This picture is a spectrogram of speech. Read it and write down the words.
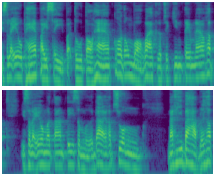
อิสราเอลแพ้ไป 4 ประตูต่อ5ครับก็ต้องบอกว่าเกือบจะกินเต็มแล้วครับ อิสราเอลมาตามตีเสมอได้ครับช่วง นาทีบาปเลยครับ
